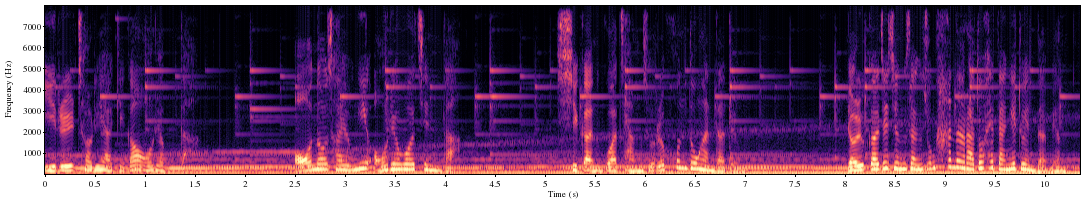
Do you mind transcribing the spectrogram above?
일을 처리하기가 어렵다. 언어 사용이 어려워진다. 시간과 장소를 혼동한다 등 10가지 증상 중 하나라도 해당이 된다면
